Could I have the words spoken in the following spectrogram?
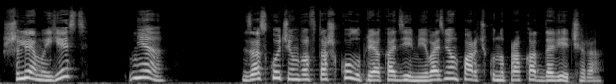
«Шлемы есть?» «Не», Заскочим в автошколу при академии, возьмем парочку на прокат до вечера».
